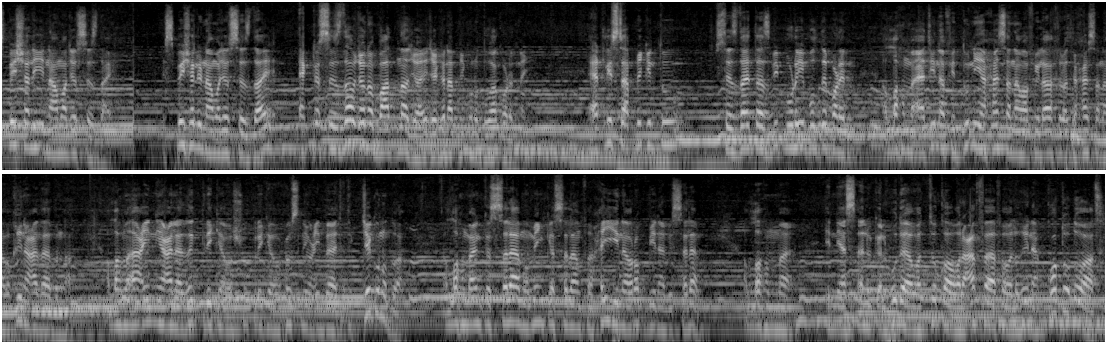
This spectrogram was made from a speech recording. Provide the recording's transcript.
স্পেশালি নামাজের সেজদায়। স্পেশালি নামাজের সেজদায়, একটা সেজদাও যেন বাদ না যায় যেখানে আপনি কোনো দোয়া করেন নাই। অ্যাটলিস্ট আপনি কিন্তু সেজদায় তাজবি পড়েই বলতে পারেন আল্লাহ আতিনা ফিদ দুনিয়া হাসানা ওয়া ফিল আখিরাতি হাসানা ওয়া কিনা আযাবান নার আল্লাহুম্মা আইনি আলা যিকরিকা ওয়া শুকরিকা ওয়া হুসনি ইবাদাতিক, যে কোনো দোয়া। আল্লাহুম্মা আনতাস সালাম ওয়া মিনকাস সালাম ফাহাইয়িনা রাব্বিনা বিসসালাম আল্লাহুম্মা ইন্নী আসআলুকাল হুদা ওয়াত তুকা ওয়াল আফাফা ওয়াল গিনা কত দোয়া আছে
